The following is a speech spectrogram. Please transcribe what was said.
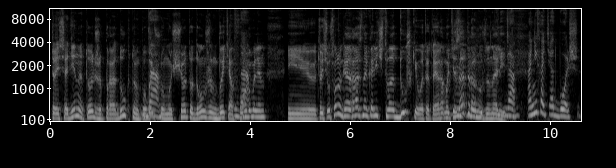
То есть один и тот же продукт, ну, по да. большому счету, должен быть оформлен. Да. И, то есть, условно говоря, разное количество душки вот этой ароматизатора нужно налить. Да, они хотят больше.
